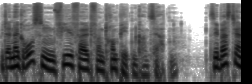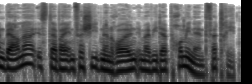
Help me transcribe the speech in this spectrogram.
mit einer großen Vielfalt von Trompetenkonzerten. Sebastian Berner ist dabei in verschiedenen Rollen immer wieder prominent vertreten.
